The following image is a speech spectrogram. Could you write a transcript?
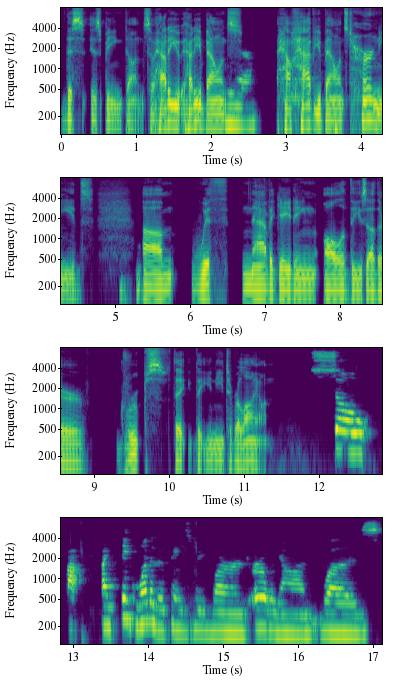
this is being done so how do you how do you balance yeah. how have you balanced her needs mm-hmm. um, with navigating all of these other groups that, that you need to rely on? So I, I think one of the things we learned early on was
